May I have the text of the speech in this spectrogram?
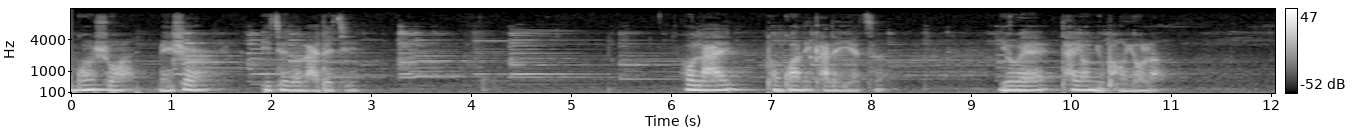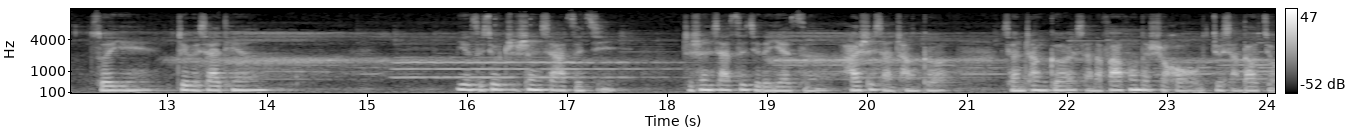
童光说。没事儿，一切都来得及。后来，童光离开了叶子，因为他有女朋友了。所以这个夏天，叶子就只剩下自己，只剩下自己的叶子，还是想唱歌，想唱歌，想到发疯的时候就想到酒。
